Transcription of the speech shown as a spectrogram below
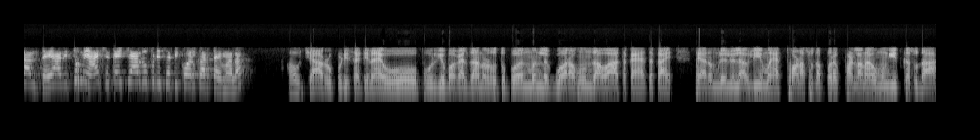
चालतंय आणि तुम्ही असे काही चार रुपडीसाठी कॉल करताय मला? अहो चार रुपडीसाठी नाही हो. पोरगी बघायला जाणार होतो पण म्हणलं गोरा होऊन जावा. आता काय ह्याचं काय? फॅरम लेली लावली मग ह्यात थोडा सुद्धा फरक पडला नाही हो मग इतका सुद्धा.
